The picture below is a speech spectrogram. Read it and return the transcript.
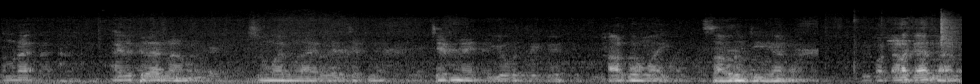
നമ്മുടെ അയലത്തുകാരനാണ് സുകുമാരൻ നായർ ചേട്ടന് ചേട്ടനെ ഈ യോഗത്തിലേക്ക് ഹാർദവമായി സ്വാഗതം ചെയ്യുകയാണ്. ഒരു പട്ടാളക്കാരനാണ്.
